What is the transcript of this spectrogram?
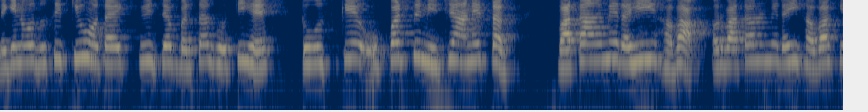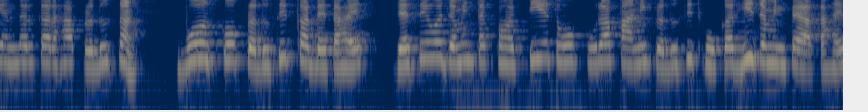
लेकिन वो दूषित क्यों होता है? क्योंकि जब बरसात होती है तो उसके ऊपर से नीचे आने तक वातावरण में रही हवा, और वातावरण में रही हवा के अंदर का रहा प्रदूषण, वो उसको प्रदूषित कर देता है। जैसे वो ज़मीन तक पहुँचती है तो वो पूरा पानी प्रदूषित होकर ही ज़मीन पर आता है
